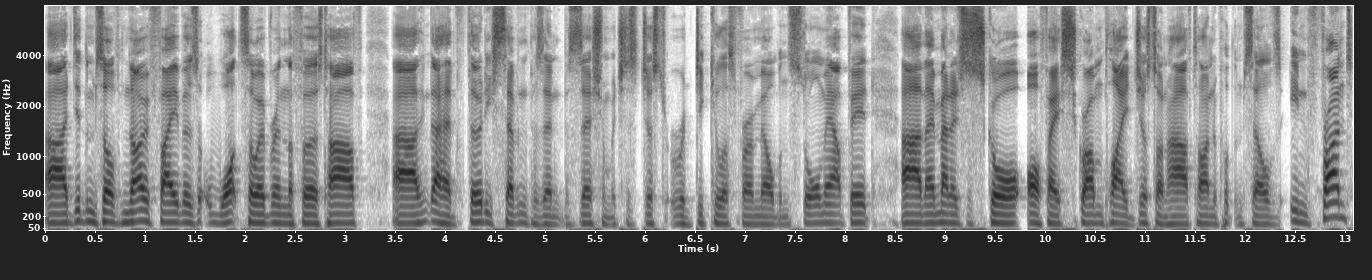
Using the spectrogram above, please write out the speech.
Uh, did themselves no favours whatsoever in the first half. Uh, I think they had 37% possession, which is just ridiculous for a Melbourne Storm outfit. Uh, they managed to score off a scrum play just on halftime to put themselves in front.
